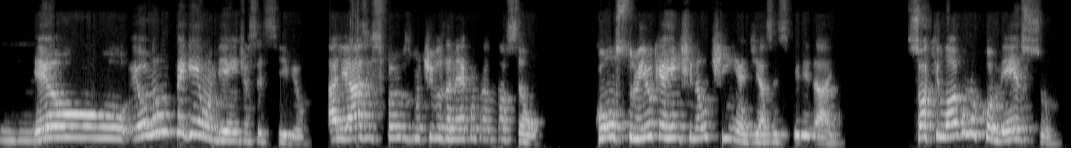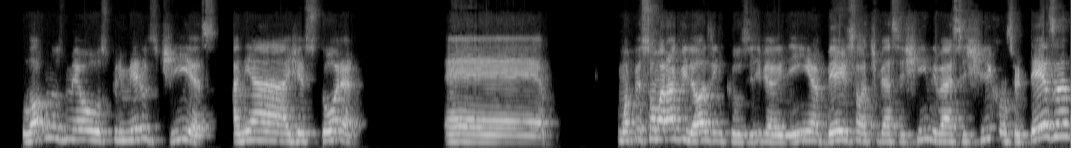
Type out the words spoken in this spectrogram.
Uhum. Eu, eu não peguei um ambiente acessível. Aliás, esse foi um dos motivos da minha contratação. Construir o que a gente não tinha de acessibilidade. Só que logo no começo, logo nos meus primeiros dias, a minha gestora, é uma pessoa maravilhosa, inclusive, a Aninha, beijo se ela estiver assistindo e vai assistir, com certeza.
